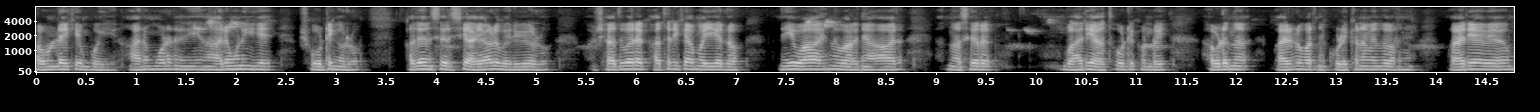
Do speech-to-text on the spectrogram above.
ടൗണിലേക്കും പോയി. ആലമൂടൻ ഇനി നാല് മണിക്ക് ഷൂട്ടിംഗ് ഉള്ളൂ. അതനുസരിച്ച് അയാൾ വരികയുള്ളൂ. പക്ഷെ അതുവരെ കാത്തിരിക്കാൻ വയ്യല്ലോ. നീ വാ എന്ന് പറഞ്ഞ ആ നസീർ ഭാര്യ അകത്ത് കൂട്ടിക്കൊണ്ടുപോയി. അവിടുന്ന് ഭാര്യയോട് പറഞ്ഞ് കുളിക്കണമെന്ന് പറഞ്ഞു. ഭാര്യ വേഗം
